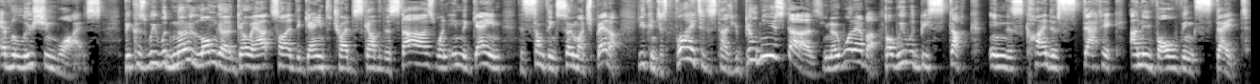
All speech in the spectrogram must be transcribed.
evolution wise because we would no longer go outside the game to try to discover the stars when in the game there's something so much better. You can just fly to the stars, you build new stars, you know, whatever. But we would be stuck in this kind of static, unevolving state.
